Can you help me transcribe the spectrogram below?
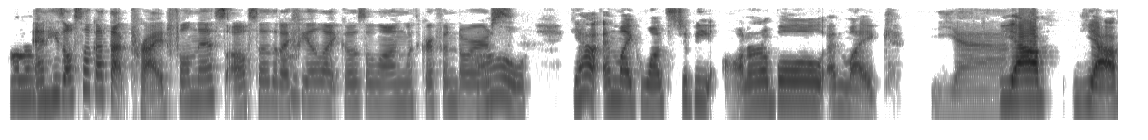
Um, and he's also got that pridefulness also that I feel like goes along with Gryffindors. oh, yeah, and like wants to be honorable and like Yeah, yeah, yeah,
